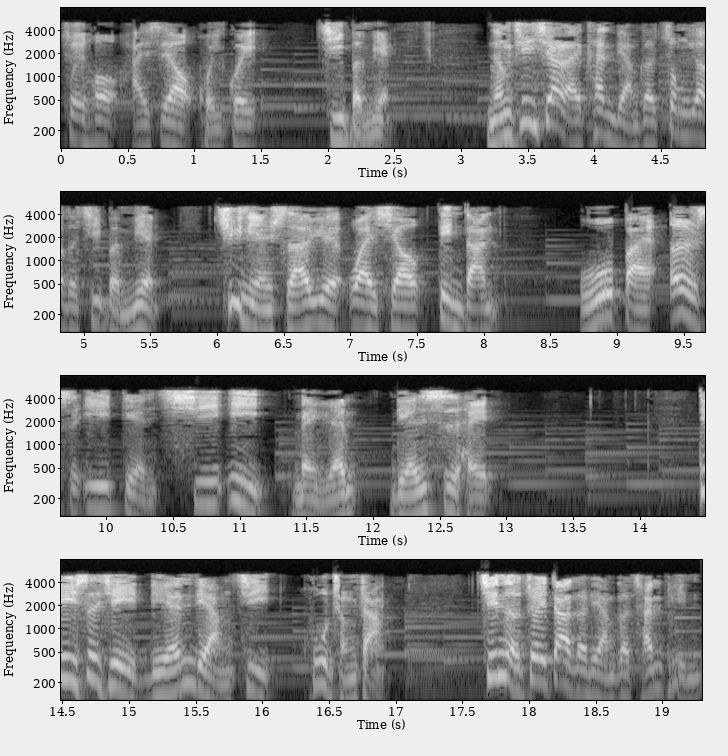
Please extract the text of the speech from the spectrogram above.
最后还是要回归基本面。冷静下来看两个重要的基本面：去年十二月外销订单五百二十一点七亿美元，连四黑。第四季连两季负成长，金额最大的两个产品，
